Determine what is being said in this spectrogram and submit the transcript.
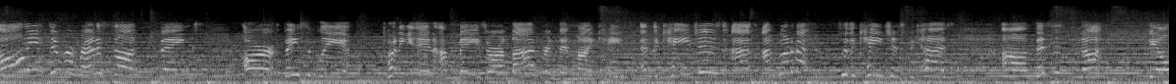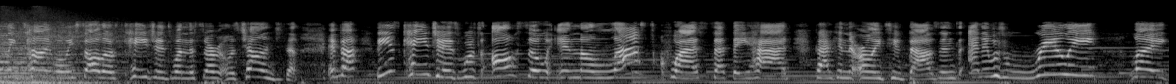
All these different Renaissance things are basically putting in a maze or a labyrinth in my case. And the cages, as I'm going back to the cages because um, this is not the only time when we saw those cages when the servant was challenging them. In fact, these cages was also in the last quest that they had back in the early 2000s, and it was really like,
